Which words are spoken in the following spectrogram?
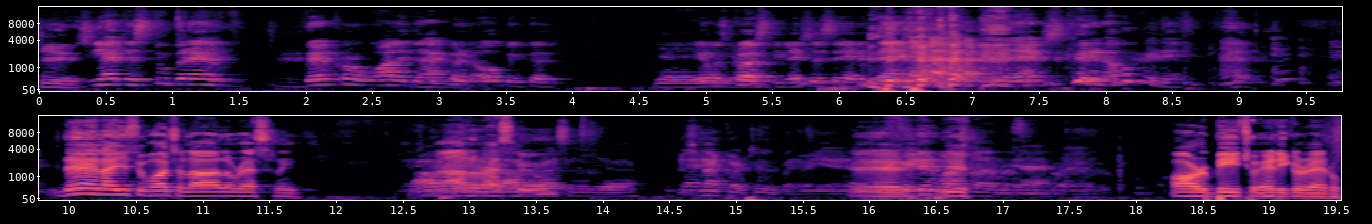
Shit. you had this stupid ass Velcro wallet that I couldn't open because Yeah, yeah, it was yeah. crusty. Let's just say it. and I just couldn't open it. Then I used to watch a lot of wrestling. Oh, Ah, okay, the yeah, wrestling. wrestling, yeah. It's not cartoons, but I mean, yeah. Yeah, we did yeah. watch a lot of wrestling growing up. RB to Eddie Guerrero.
